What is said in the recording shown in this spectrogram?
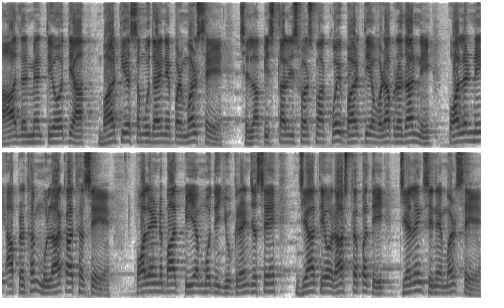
આ દરમિયાન તેઓ ત્યાં ભારતીય સમુદાયને પણ મળશે. છેલ્લા પિસ્તાલીસ વર્ષમાં કોઈ ભારતીય વડાપ્રધાનની પોલેન્ડની આ પ્રથમ મુલાકાત હશે. પોલેન્ડ બાદ પીએમ મોદી યુક્રેન જશે, જ્યાં તેઓ રાષ્ટ્રપતિ જેલેન્સીને મળશે.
